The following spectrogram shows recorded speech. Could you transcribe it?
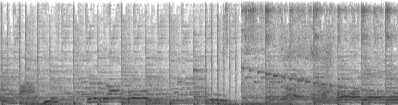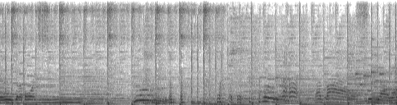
35 years, it'll be long 拜，See you.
